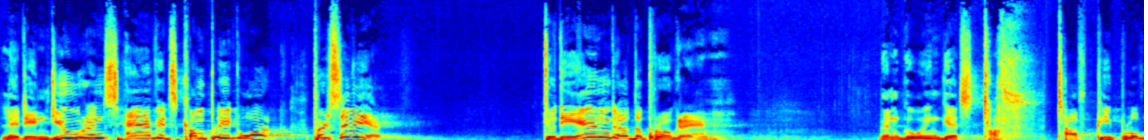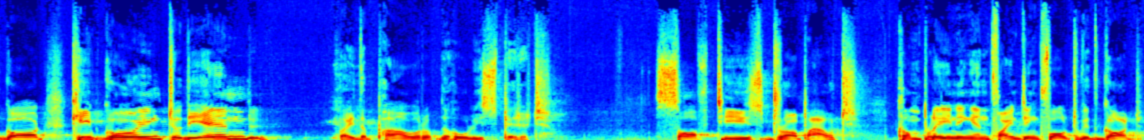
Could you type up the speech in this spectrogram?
Let endurance have its complete work. Persevere to the end of the program. When going gets tough, tough people of God keep going to the end by the power of the Holy Spirit. Softies drop out complaining and finding fault with God.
